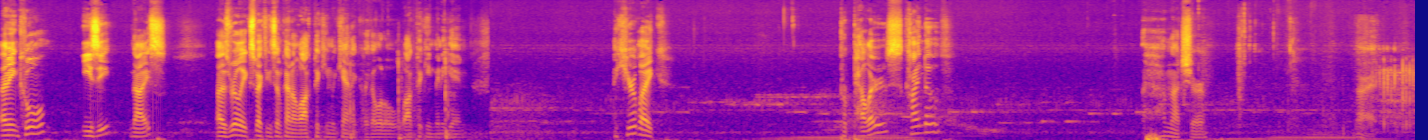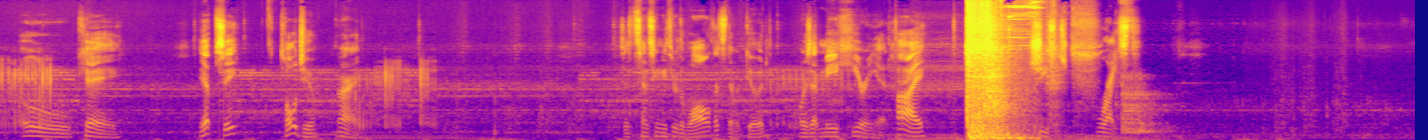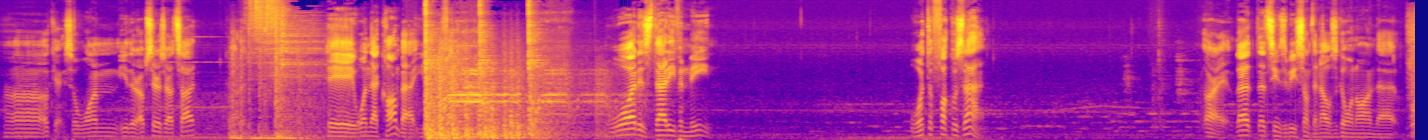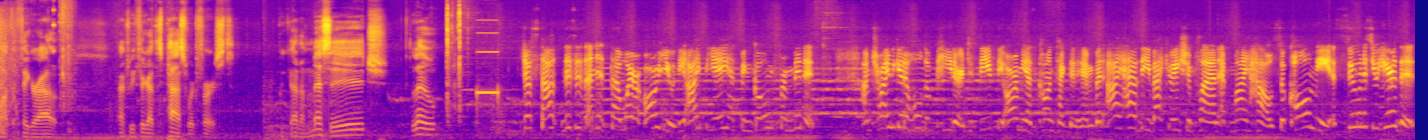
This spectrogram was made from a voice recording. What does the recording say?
I mean, cool. Easy. Nice. I was really expecting some kind of lock-picking mechanic, like a little lock-picking minigame. I hear, like... propellers, kind of? I'm not sure. Alright. Okay. Yep, see? Told you. Alright. Is it sensing me through the wall? That's never good. Or is that me hearing it? Hi. Jesus Christ. Uh, okay, so one either upstairs or outside. Got it. Hey, won that combat, you What does that even mean? What the fuck was that? Alright, that, that seems to be something else going on that we'll have to figure out after we figure out this password first. We got a message. Hello? Justa, this is Anita. Where are you? The IPA has been going for minutes. I'm trying to get a hold of Peter to see if the army has contacted him, but I have the evacuation plan at my house, so call me as soon as you hear this.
